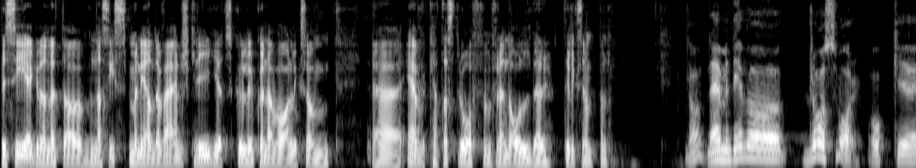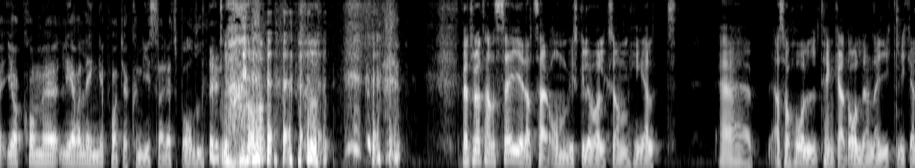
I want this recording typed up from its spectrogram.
besegrandet av nazismen i andra världskriget skulle kunna vara liksom uh, överkatastrofen för en ålder till exempel. Ja, nej men det var bra svar och uh, jag kommer leva länge på att jag kunde gissa rätt på ålder. Ja. jag tror att han säger att så här, om vi skulle vara liksom helt Eh, alltså håll, tänka att åldrarna gick lika,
